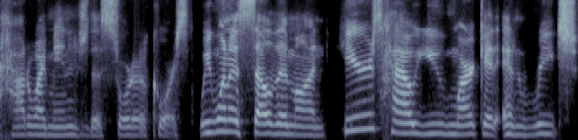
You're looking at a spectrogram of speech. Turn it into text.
how do I manage this sort of course? We want to sell them on here's how you market and reach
